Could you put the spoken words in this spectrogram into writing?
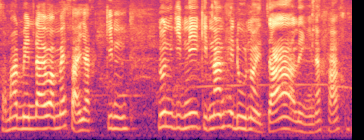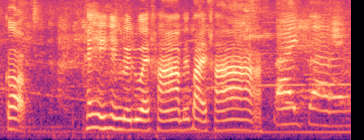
สามารถเมนได้ว่าแม่สายอยากกินนู่นกินนี่กินนั่นให้ดูหน่อยจ้า อะไรอย่างนี้นะคะ ก็ให้เฮงๆรวยๆ ค่ะ บ๊ายบายค่ะบายบาย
